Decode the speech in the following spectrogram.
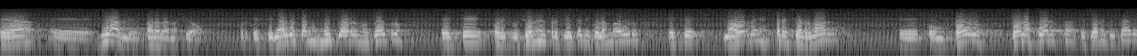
sea eh, viable para la nación. Porque si en algo estamos muy claros nosotros, es que, por instrucciones del presidente Nicolás Maduro, es que la orden es preservar eh, con todos toda la fuerza que sea necesaria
